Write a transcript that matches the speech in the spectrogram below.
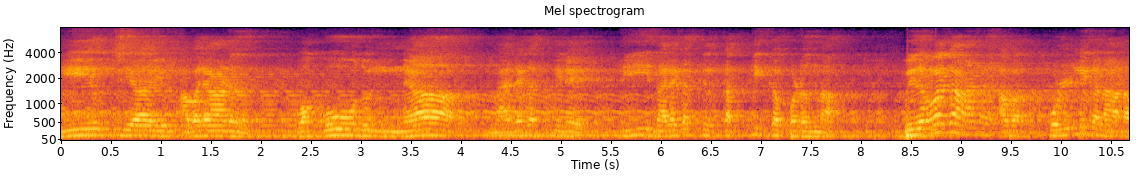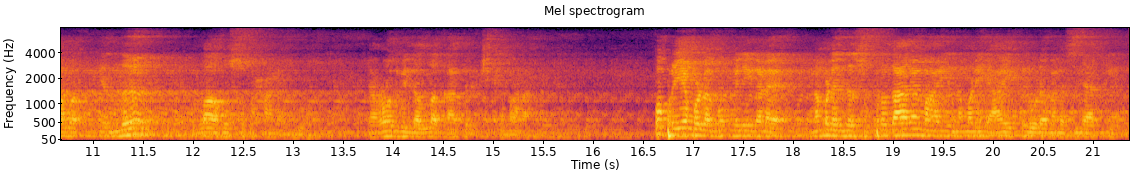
തീർച്ചയായും അവരാണ് നരകത്തിലെ ഈ നരകത്തിൽ കത്തിക്കപ്പെടുന്ന വിറകാണ് അവർ പൊള്ളികളാണ് അവർ എന്ന് അള്ളാഹു നഊദുബില്ല അള്ളാഹ് കാത്തുരക്ഷിക്കുമാറാണ്. ഇപ്പൊ പ്രിയമുള്ള മുഗ്മിനികളെ നമ്മൾ എന്ത് സുപ്രധാനമായി നമ്മൾ ഈ ആയത്തിലൂടെ മനസ്സിലാക്കിയത്?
